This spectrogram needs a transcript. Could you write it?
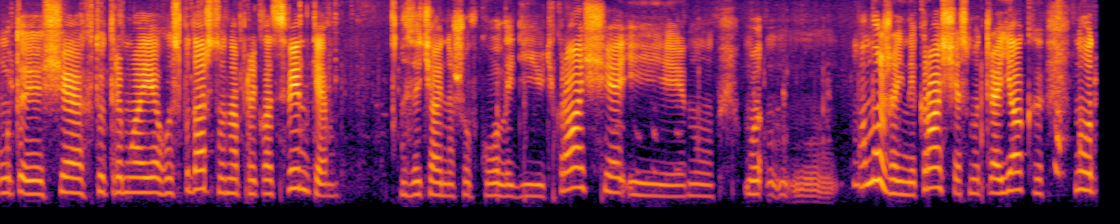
От е, ще хто тримає господарство, наприклад, свинки. Звичайно, що вколи діють краще, і, ну, а може і не краще, смотря як. Ну, от,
